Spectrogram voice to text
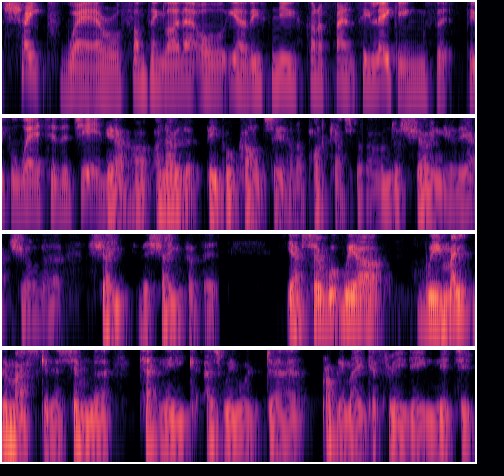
shapewear or something like that, or you know, these new kind of fancy leggings that people wear to the gym. Yeah, I, I know that people can't see it on a podcast, but I'm just showing you the actual uh, shape, the shape of it. Yeah, so what we are we make the mask in a similar technique as we would uh, probably make a 3D knitted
